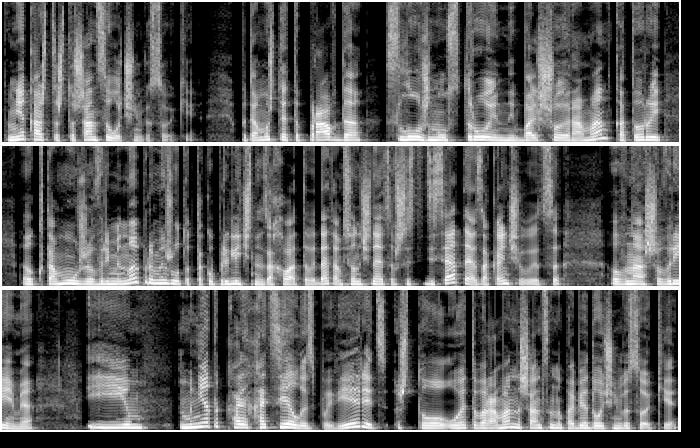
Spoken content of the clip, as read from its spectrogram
то мне кажется, что шансы очень высокие потому что это, правда, сложно устроенный большой роман, который э, к тому же временной промежуток такой приличный захватывает, да, там все начинается в 60-е, а заканчивается в наше время. И мне так хотелось бы верить, что у этого романа шансы на победу очень высокие.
